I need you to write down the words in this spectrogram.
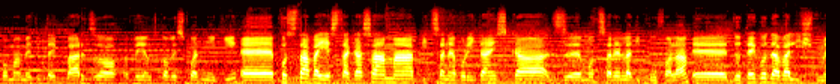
bo mamy tutaj bardzo wyjątkowe składniki. E, podstawa jest taka sama, pizza napolitańska z mozzarella di bufala. E, do tego dawaliśmy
